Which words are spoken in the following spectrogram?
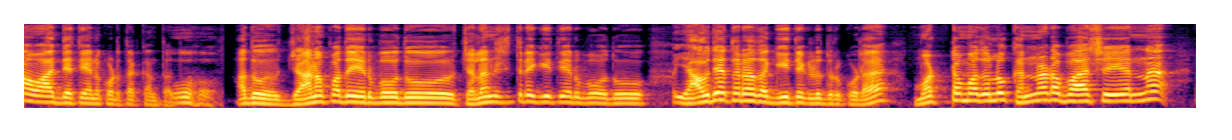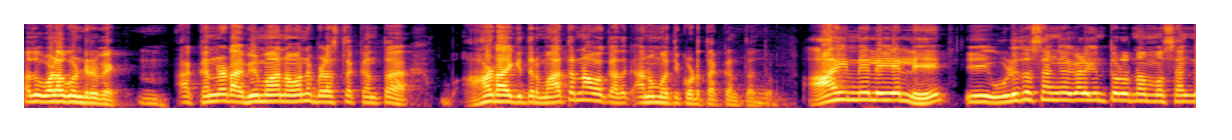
ನಾವು ಆದ್ಯತೆಯನ್ನು ಕೊಡ್ತಕ್ಕಂಥದ್ದು. ಅದು ಜಾನಪದ ಇರ್ಬೋದು ಚಲನಚಿತ್ರ ಗೀತೆ ಇರ್ಬೋದು ಯಾವುದೇ ತರಹದ ಗೀತೆಗಳಿದ್ರು ಕೂಡ ಮೊಟ್ಟ ಮೊದಲು ಕನ್ನಡ ಭಾಷೆಯನ್ನ ಅದು ಒಳಗೊಂಡಿರ್ಬೇಕು. ಆ ಕನ್ನಡ ಅಭಿಮಾನವನ್ನು ಬೆಳೆಸ್ತಕ್ಕಂಥ ಹಾಡಾಗಿದ್ರೆ ಮಾತ್ರ ನಾವು ಅದಕ್ಕೆ ಅನುಮತಿ ಕೊಡ್ತಕ್ಕಂಥದ್ದು. ಆ ಹಿನ್ನೆಲೆಯಲ್ಲಿ ಈ ಉಳಿದ ಸಂಘಗಳಿಗಿಂತಲೂ ನಮ್ಮ ಸಂಘ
